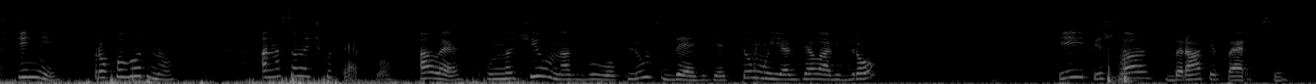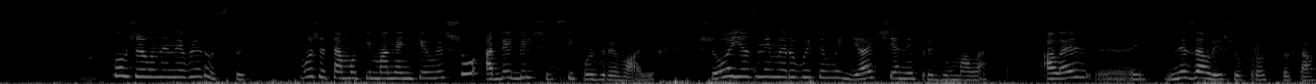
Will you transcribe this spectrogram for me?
в тіні прохолодно, а на сонечку тепло. Але вночі у нас було плюс 9, тому я взяла відро і пішла збирати перці. Бо вже вони не виростуть. Може, там от і маленькі лишу, а де більше всі позриваю. Що я з ними робитиму, я ще не придумала. Але е, не залишу просто так.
